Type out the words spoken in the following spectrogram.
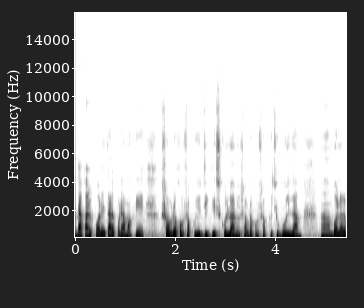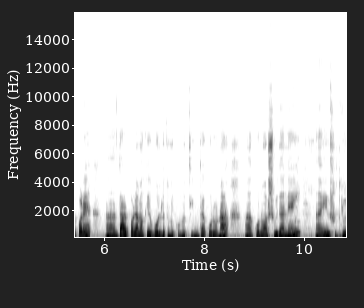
ডাকার পরে তারপরে আমাকে সব রকম সব কিছু জিজ্ঞেস করল আমি সব রকম সব কিছু বললাম বলার পরে তারপরে আমাকে বলল তুমি কোনো চিন্তা করো না কোনো অসুবিধা নেই এই ওষুধগুলো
